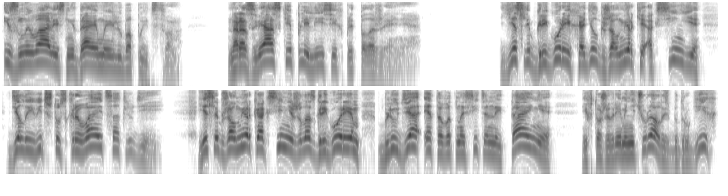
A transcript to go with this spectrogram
изнывались недаемые любопытством. На развязке плелись их предположения. Если б Григорий ходил к жалмерке Аксинье, делая вид, что скрывается от людей, если б жалмерка Аксинья жила с Григорием, блюдя это в относительной тайне, и в то же время не чуралась бы других,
